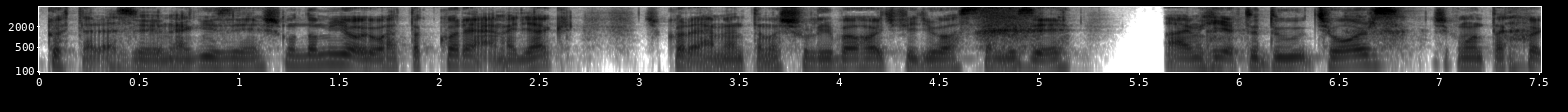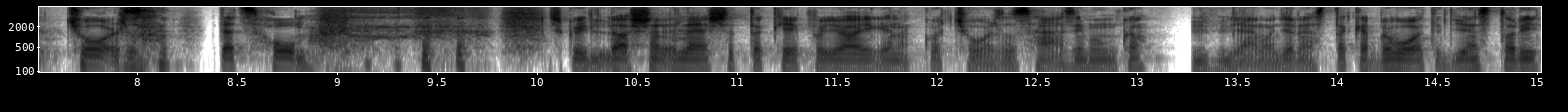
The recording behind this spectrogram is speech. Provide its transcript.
kötelező meg, izé. És mondom, jó, jó, hát akkor elmegyek. És akkor elmentem a suliba, hogy figyelj, azt hiszem, izé, I'm here to do chores, és akkor mondták, hogy chores, that's home. és akkor így lassan leesett a kép, hogy ja, igen, akkor chores az házi munka. Uh-huh. Ugye elmagyaráztak, ebben volt egy ilyen sztori,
